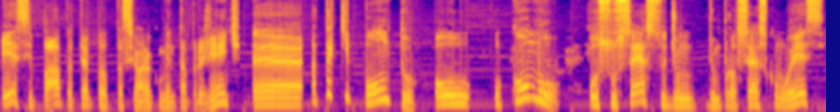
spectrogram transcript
esse papo até para a senhora comentar para gente, é, até que ponto ou, ou como o sucesso de um, de um processo como esse,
